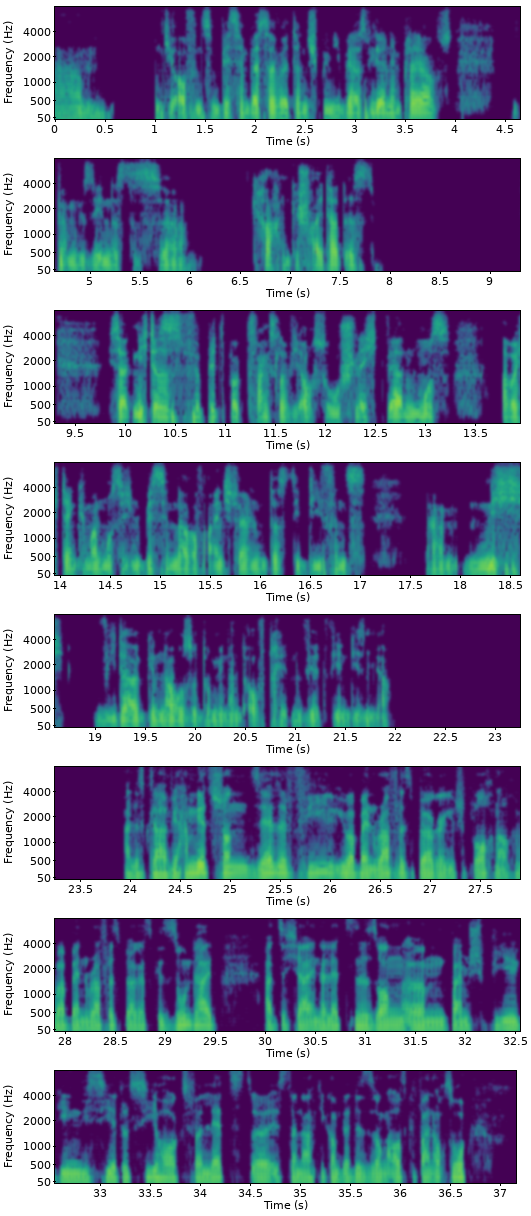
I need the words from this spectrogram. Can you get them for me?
ähm, und die Offense ein bisschen besser wird, dann spielen die Bears wieder in den Playoffs. Wir haben gesehen, dass das äh, krachend gescheitert ist. Ich sage nicht, dass es für Pittsburgh zwangsläufig auch so schlecht werden muss, aber ich denke, man muss sich ein bisschen darauf einstellen, dass die Defense ähm, nicht wieder genauso dominant auftreten wird wie in diesem Jahr. Alles klar, wir haben jetzt schon sehr, sehr viel über Ben Rufflesberger gesprochen, auch über Ben Rufflesbergers Gesundheit hat sich ja in der letzten Saison ähm, beim Spiel gegen die Seattle Seahawks verletzt, äh, ist danach die komplette Saison ausgefallen. Auch so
